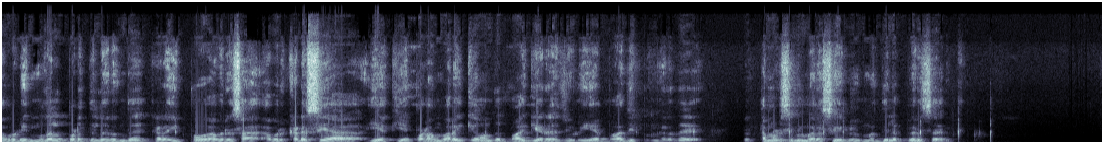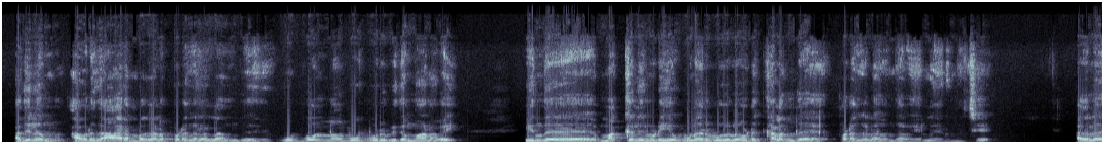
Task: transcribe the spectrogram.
அவருடைய முதல் படத்திலிருந்து க இப்போ அவர் ச அவர் கடைசியாக இயக்கிய படம் வரைக்கும் வந்து பாக்யராஜுடைய பாதிப்புங்கிறது தமிழ் சினிமா ரசிகர்கள் மத்தியில் பெருசாக இருக்கு. அதிலும் அவரது ஆரம்பகால படங்கள் எல்லாம் வந்து ஒவ்வொன்றும் ஒவ்வொரு விதமானவை. இந்த மக்களினுடைய உணர்வுகளோடு கலந்த படங்களாக வந்து அவையெல்லாம் இருந்துச்சு. அதில்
